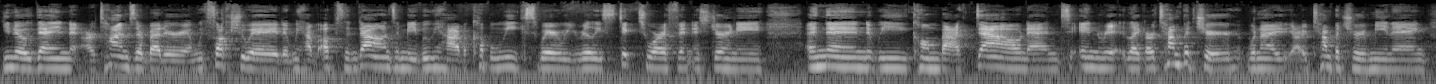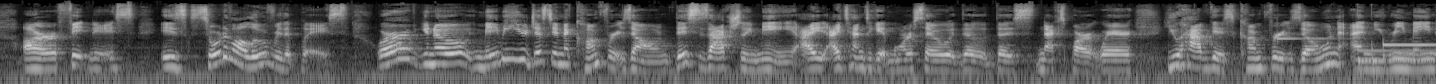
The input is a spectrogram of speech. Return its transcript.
you know then our times are better and we fluctuate and we have ups and downs and maybe we have a couple weeks where we really stick to our fitness journey and then we come back down and in re- like our temperature when i our temperature meaning our fitness is sort of all over the place. Or you know maybe you're just in a comfort zone. This is actually me. I, I tend to get more so the this next part where you have this comfort zone and you remain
